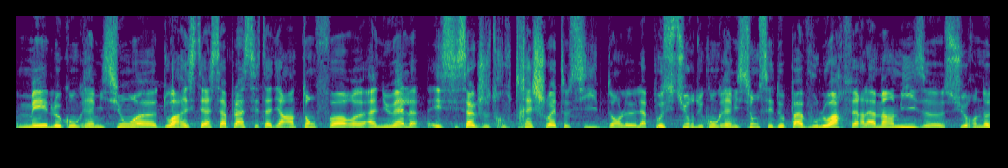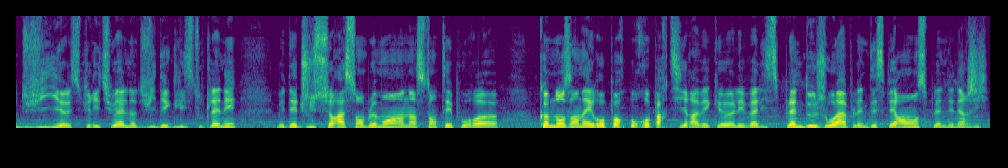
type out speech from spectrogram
Mais le congrès mission euh, doit rester à sa place, c'est-à-dire un temps fort euh, annuel. Et c'est ça que je trouve très chouette aussi dans la posture du congrès mission, c'est de ne pas vouloir faire la mainmise sur notre vie spirituelle, notre vie d'église toute l'année, mais d'être juste ce rassemblement à un instant T pour, comme dans un aéroport, pour repartir avec les valises pleines de joie, pleines d'espérance, pleines d'énergie.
